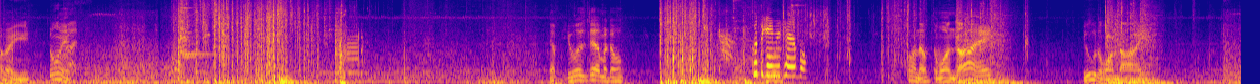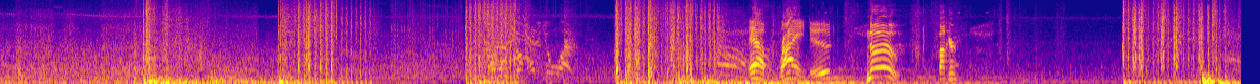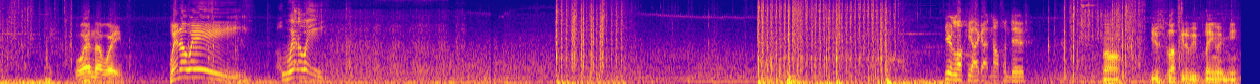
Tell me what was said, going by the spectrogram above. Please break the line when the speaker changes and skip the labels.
What are you doing? Yep, you was there, my dog.
Quit the game, you're terrible.
Oh, no, the one died. You the one died.
Yeah, right, dude.
No! Fucker.
Went away.
Went away! Went away!
You're lucky I got nothing, dude.
Oh, you're just lucky to be playing with me.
